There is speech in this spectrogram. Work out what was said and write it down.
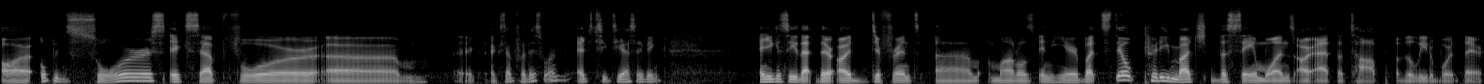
are open source except for um, except for this one, Edge TTS, I think. And you can see that there are different um, models in here, but still pretty much the same ones are at the top of the leaderboard there.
